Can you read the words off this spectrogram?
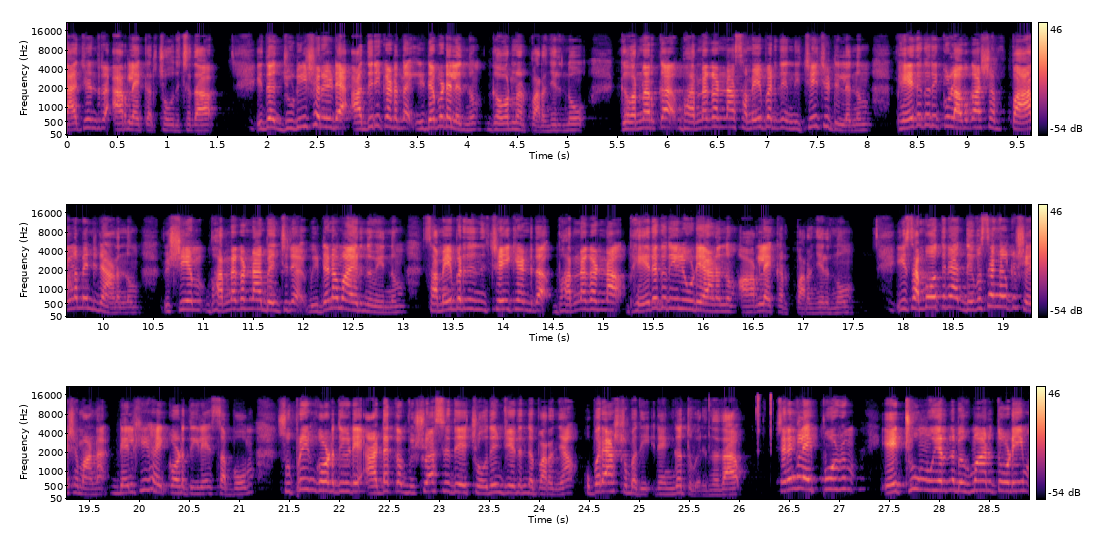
രാജേന്ദ്ര അർലേക്കർ ചോദിച്ചത്. ഇത് ജുഡീഷ്യറിയുടെ അതിര് കടന്ന ഇടപെടലെന്നും ഗവർണർ പറഞ്ഞിരുന്നു. ഗവർണർക്ക് ഭരണഘടനാ സമയപരിധി നിശ്ചയിച്ചിട്ടില്ലെന്നും ഭേദഗതിക്കുള്ള അവകാശം പാർലമെന്റിനാണെന്നും വിഷയം ഭരണഘടനാ ബെഞ്ചിന് വിടണമായിരുന്നുവെന്നും സമയപരിധി നിശ്ചയിക്കേണ്ടത് ഭരണഘടനാ ഭേദഗതിയിലൂടെയാണെന്നും ആർലേക്കർ പറഞ്ഞിരുന്നു. ഈ സംഭവത്തിന് ദിവസങ്ങൾക്ക് ശേഷമാണ് ഡൽഹി ഹൈക്കോടതിയിലെ സംഭവം സുപ്രീം കോടതിയുടെ അടക്കം വിശ്വാസ്യതയെ ചോദ്യം ചെയ്തെന്ന് പറഞ്ഞ ഉപരാഷ്ട്രപതി രംഗത്ത് വരുന്നത്. ജനങ്ങൾ എപ്പോഴും ഏറ്റവും ഉയർന്ന ബഹുമാനത്തോടെയും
